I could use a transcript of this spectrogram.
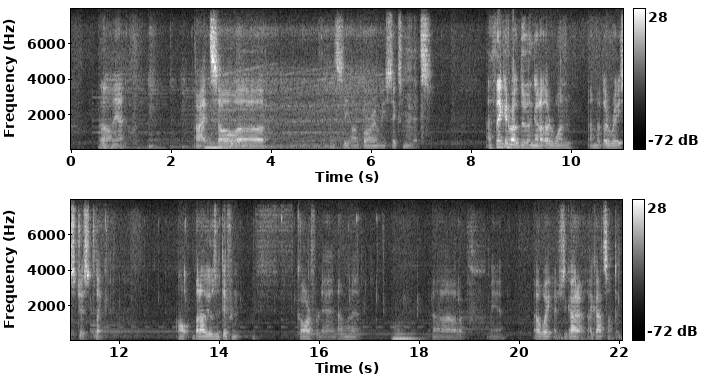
oh man. Alright, so, uh, let's see how far are we? Six minutes? I'm thinking about doing another one, another race, just like, I'll, but I'll use a different car for that. I'm gonna, uh, man. Oh wait, I just got a, I got something.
